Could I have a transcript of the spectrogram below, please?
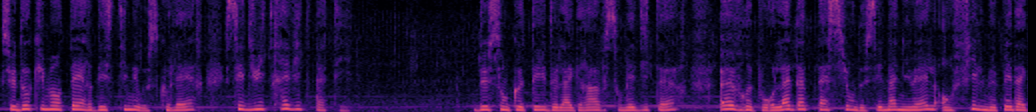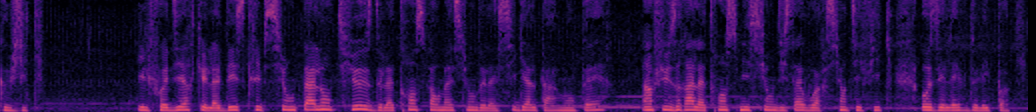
ce documentaire destiné aux scolaires séduit très vite Patty. De son côté, Delagrave, son éditeur, œuvre pour l'adaptation de ses manuels en films pédagogiques. Il faut dire que la description talentueuse de la transformation de la cigale par mon père infusera la transmission du savoir scientifique aux élèves de l'époque.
